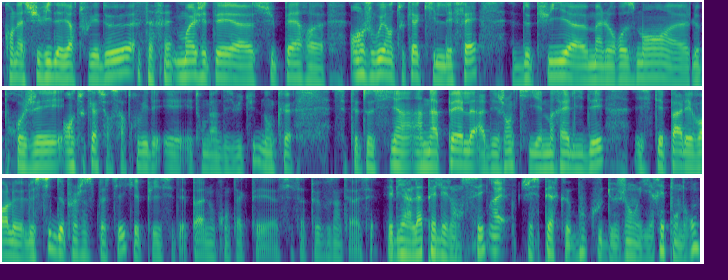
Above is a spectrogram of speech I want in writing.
qu'on a suivi d'ailleurs tous les deux. Tout à fait. Moi, j'étais euh, super euh, enjoué, en tout cas, qu'il l'ait fait. Depuis, euh, malheureusement, le projet, en tout cas sur Sartrouville, est, est tombé en désuétude. Donc, c'est peut-être aussi un, un, appel à des gens qui aimeraient l'idée. N'hésitez pas à aller voir le, le, site de Precious Plastic et puis n'hésitez pas à nous contacter euh, si ça peut vous intéresser. Eh bien, l'appel est lancé. Ouais. J'espère que beaucoup de gens y répondront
